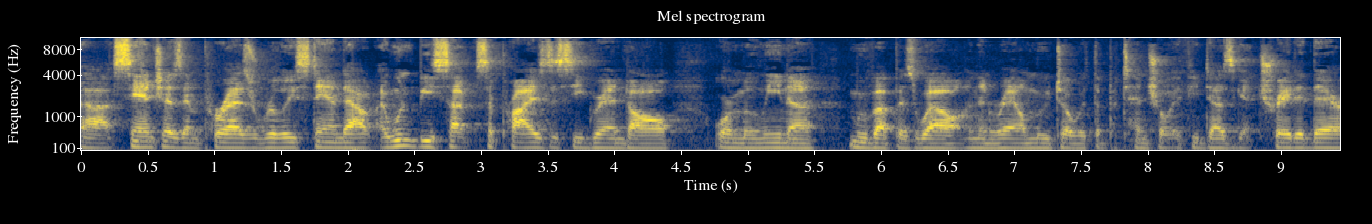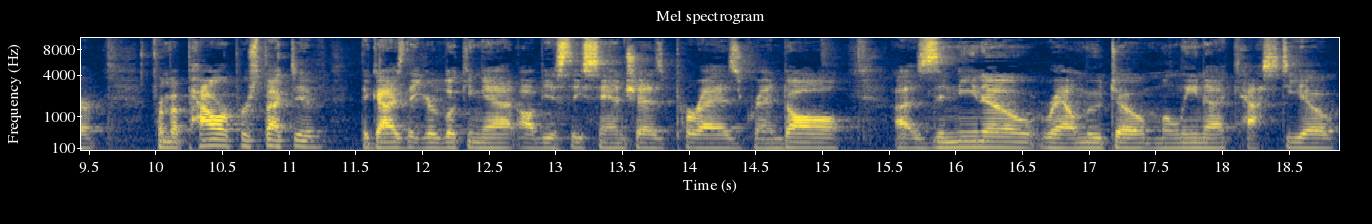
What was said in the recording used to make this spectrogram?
uh, Sanchez and Perez really stand out. I wouldn't be su- surprised to see Grandal or Molina move up as well, and then Realmuto with the potential if he does get traded there. From a power perspective, the guys that you're looking at, obviously Sanchez, Perez, Grandal, uh, Zunino, Realmuto, Molina, Castillo,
